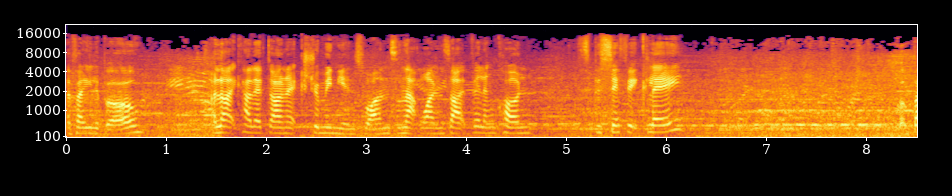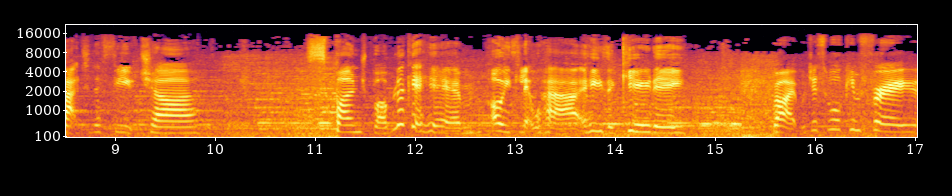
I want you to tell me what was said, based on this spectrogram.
available. I like how they've done extra Minions ones and that one's like VillainCon specifically. Got Back to the Future, SpongeBob, look at him. Oh, his little hat, he's a cutie. Right, we're just walking through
